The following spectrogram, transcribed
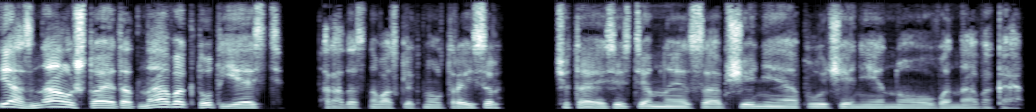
я знал, что этот навык тут есть!» — радостно воскликнул Трейсер, читая системное сообщение о получении нового навыка.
